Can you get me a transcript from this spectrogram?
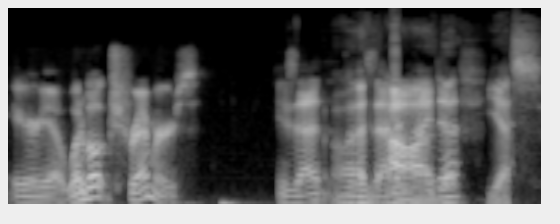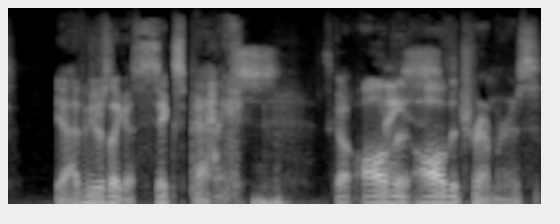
area. What about Tremors? Is that Oh, is that in ah, high that- def? Yes. Yeah, I think there's like a six pack. Nice, It's got all Nice. the all the tremors.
